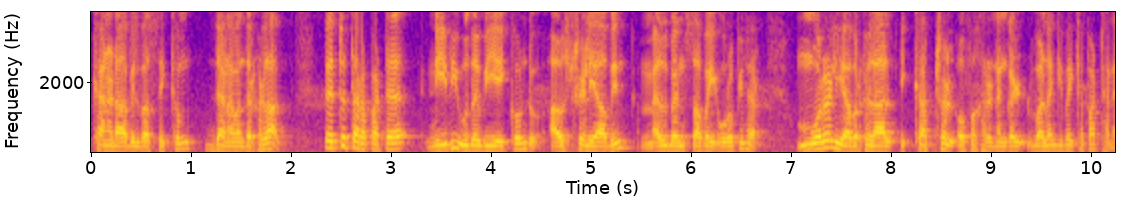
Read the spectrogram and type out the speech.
கனடாவில் வசிக்கும் தனவந்தர்களால் பெற்றுத்தரப்பட்ட நிதி உதவியை கொண்டு ஆஸ்திரேலியாவின் மெல்பர்ன் சபை உறுப்பினர் முரளி அவர்களால் இக்கற்றல் உபகரணங்கள் வழங்கி வைக்கப்பட்டன.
